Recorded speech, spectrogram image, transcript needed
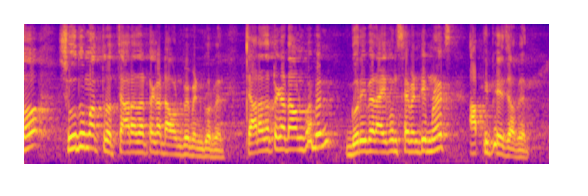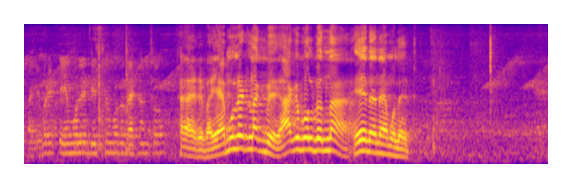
শুধুমাত্র চার হাজার টাকা ডাউন পেমেন্ট করবেন। চার হাজার টাকা ডাউন পেমেন্ট গরিবের আইফোন সেভেন্টি ম্যাক্স আপনি পেয়ে যাবেন। এমোলেড ডিসপ্লের দেখান তো। হ্যাঁ রে ভাই অ্যামুলেট লাগবে, আগে বলবেন না। এ নেন অ্যামুলেট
